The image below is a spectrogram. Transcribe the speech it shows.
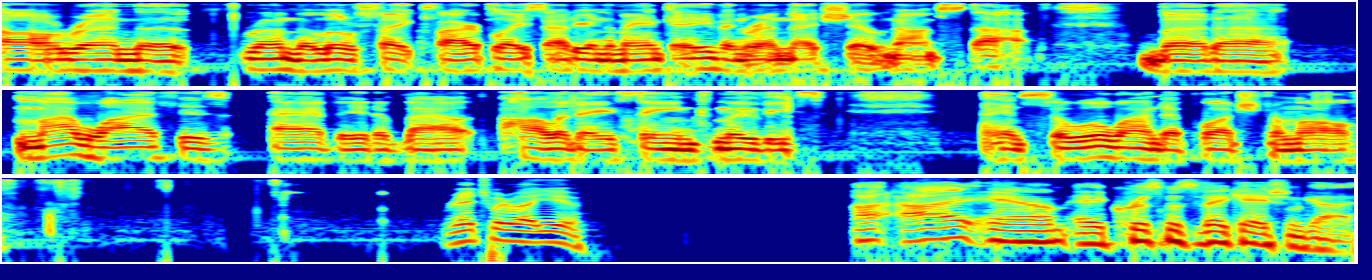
I'll run the run the little fake fireplace out here in the man cave and run that show nonstop. But uh, my wife is avid about holiday themed movies, and so we'll wind up watching them all. Rich, what about you? I, I am a Christmas vacation guy.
